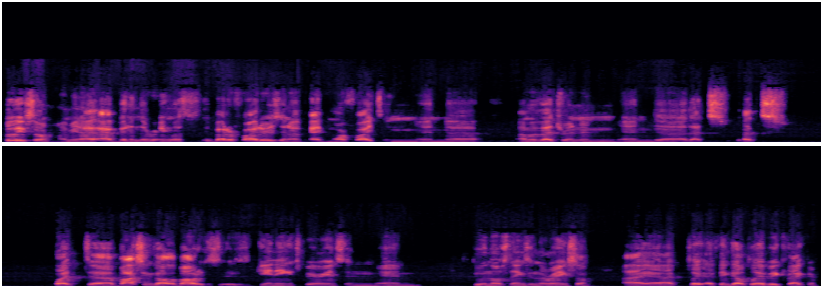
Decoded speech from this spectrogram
I believe so. I mean, I, have been in the ring with the better fighters, and I've had more fights, and, and uh, I'm a veteran, and and uh, that's that's what uh, boxing is all about is, is gaining experience and and doing those things in the ring. So I uh, I play I think I'll play a big factor.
